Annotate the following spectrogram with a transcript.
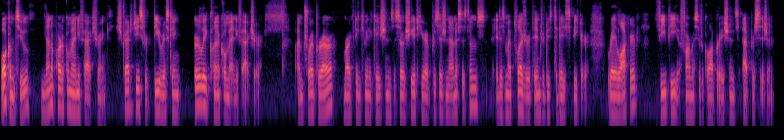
Welcome to Nanoparticle Manufacturing Strategies for De-risking Early Clinical Manufacture. I'm Troy Pereira, Marketing Communications Associate here at Precision Nanosystems. It is my pleasure to introduce today's speaker, Ray Lockard, VP of Pharmaceutical Operations at Precision.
